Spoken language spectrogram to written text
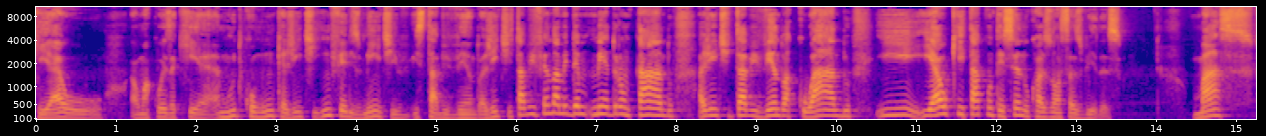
Que é o, é uma coisa que é muito comum que a gente, infelizmente, está vivendo. A gente está vivendo amedrontado, a gente está vivendo acuado, e, e é o que está acontecendo com as nossas vidas. Mas,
